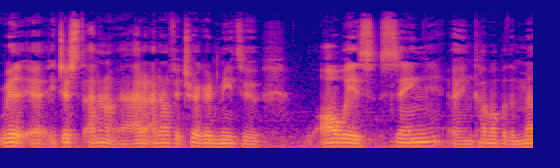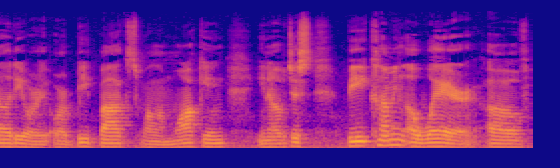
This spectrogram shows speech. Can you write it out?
Really, uh, it just I don't know. I don't, I don't know if it triggered me to always sing and come up with a melody or or beatbox while I'm walking. You know, just becoming aware of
